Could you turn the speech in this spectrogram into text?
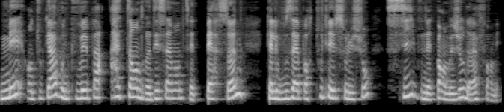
mais en tout cas, vous ne pouvez pas attendre décemment de cette personne qu'elle vous apporte toutes les solutions si vous n'êtes pas en mesure de la former.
